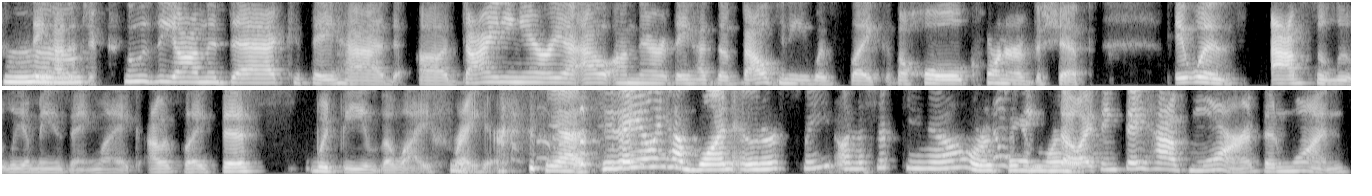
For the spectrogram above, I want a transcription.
Mm-hmm. They had a mm-hmm. jacuzzi on the deck. They had a dining area out on there. They had the balcony was like the whole corner of the ship. It was absolutely amazing. Like I was like, this would be the life right here. yes. Do they only have one owner suite on the ship? Do you know, or I have more? So I think they have more than one.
